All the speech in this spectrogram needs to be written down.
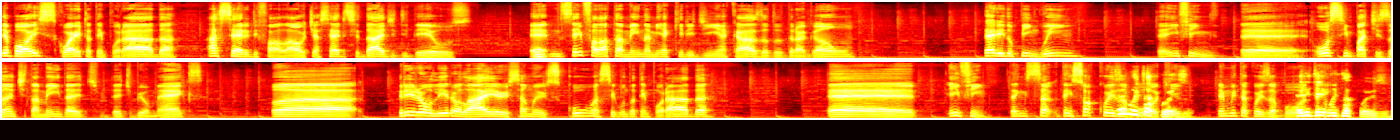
The Boys, quarta temporada. A série de Fallout, a série Cidade de Deus. É, sem falar também na minha queridinha Casa do Dragão. Série do Pinguim. É, enfim, é, O Simpatizante também da, da HBO Max. Uh, Pretty Little Liars Summer School, a segunda temporada. É, enfim, tem, só- tem só coisa Tem muita boa coisa. aqui. Tem muita coisa boa. Ele tem tem- muita coisa.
